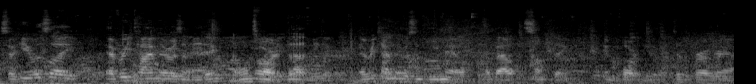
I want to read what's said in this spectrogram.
So he was like, every time there was a meeting, No one's or fine with not that. meeting, every time there was an email about something important to the program,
